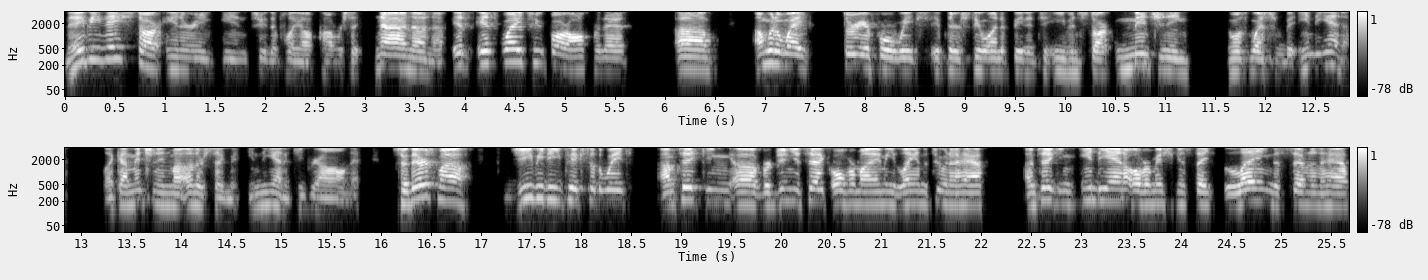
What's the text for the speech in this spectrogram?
maybe they start entering into the playoff conversation. No, no, no. It's it's way too far off for that. Um, I'm to wait three or four weeks if they're still undefeated to even start mentioning Northwestern. But Indiana, like I mentioned in my other segment, Indiana, keep your eye on that. So there's my GBD picks of the week. I'm taking uh, Virginia Tech over Miami, laying the two and a half. I'm taking Indiana over Michigan State, laying the seven and a half.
